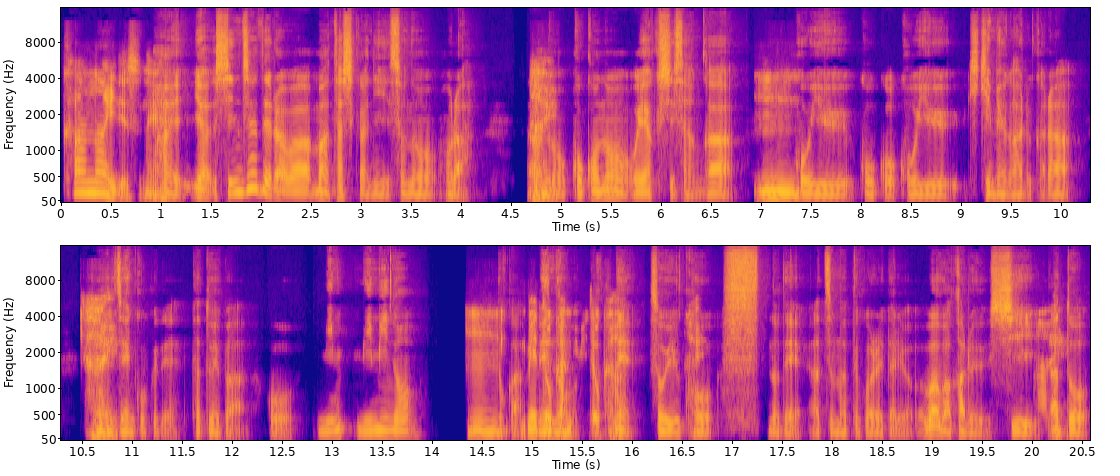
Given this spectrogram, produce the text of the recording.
かないですね。はい。いや、信者寺は、まあ確かに、その、ほら、あの、ここのお薬師さんが、うん。こういう、こうこう、こういう効き目があるから、はい。全国で、例えば、こう、み耳のうんとか、目とかの耳とか。ね、そういうこう、ので集まってこられたりはわかるし、はいあと、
